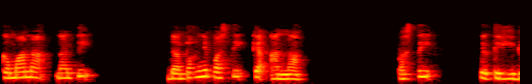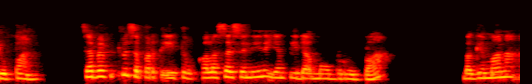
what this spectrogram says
ke mana? Nanti dampaknya pasti ke anak, pasti ke kehidupan. Saya berpikir seperti itu. Kalau saya sendiri yang tidak mau berubah, Bagaimana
